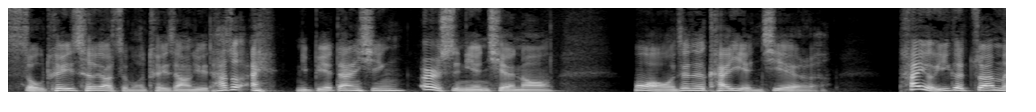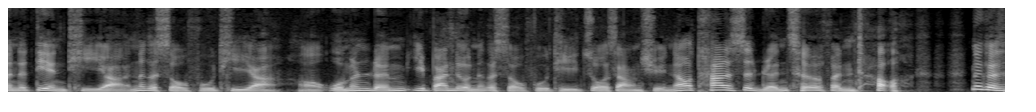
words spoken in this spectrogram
手推车要怎么推上去？”他说：“哎，你别担心，二十年前哦，哇，我真的开眼界了。他有一个专门的电梯啊，那个手扶梯啊，哦，我们人一般都有那个手扶梯坐上去，然后他是人车分道，那个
